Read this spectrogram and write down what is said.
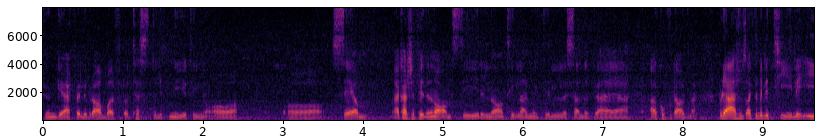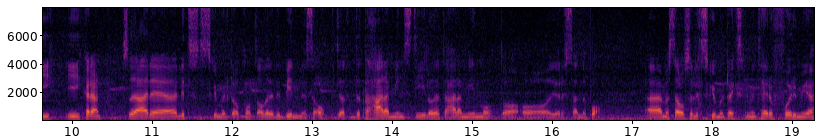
fungert veldig bra, bare for å teste litt nye ting og, og se om jeg kanskje finner en annen stil eller en annen tilnærming til standup jeg er komfortabel med. For det er som sagt veldig tidlig i, i karrieren, så det er eh, litt skummelt å på en måte allerede binde seg opp til at dette her er min stil og dette her er min måte å, å gjøre standup på. Eh, mens det er også litt skummelt å eksperimentere for mye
